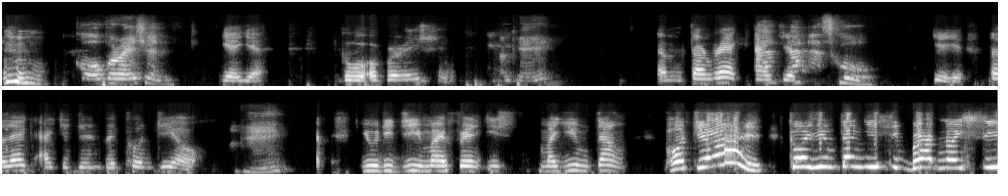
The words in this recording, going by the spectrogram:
cooperation. yeah yeah go operation Okay. อืมตอนแรกไอ At, จะ at the school. yeah, yeah ตอนแรกไอจะเดินไปคนเดียว Okay. อยู่ดีๆ my friend is มายืมตังค์พอใจขอยืมตังค์ยี่สิบบาทหน่อยสิ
